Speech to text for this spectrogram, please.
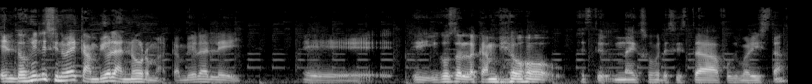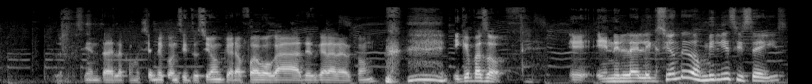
el 2019 cambió la norma, cambió la ley. eh, y justo la cambió este, una ex congresista fujimorista, la presidenta de la Comisión de Constitución, que ahora fue abogada de Edgar Alarcón. ¿Y qué pasó? Eh, en la elección de 2016,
